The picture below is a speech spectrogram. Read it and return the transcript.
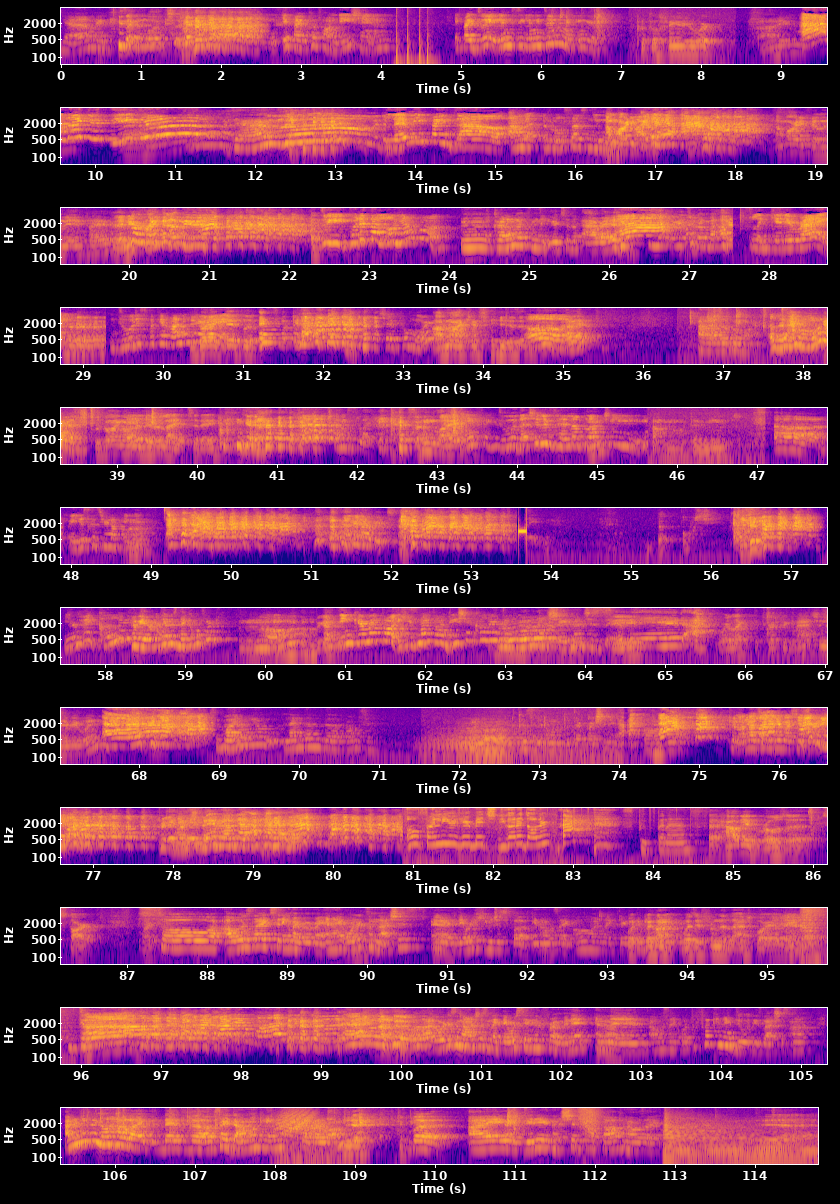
Yeah, my. He's like, fuck shit. if I put foundation, if I do it, let me see. Let me do it with my finger. Put those fingers to work. I... Ah, look, you see, dude. Damn, dude. Dude, let me find out. I'm Rosa's new I'm already feeling it. I'm already feeling it inside. Let me find out, dude. Dude, you put it that low, yeah, huh? Mm, kind of like from the ear to the eye, right? Ah. from the ear to the mouth. It's like, get it right. Dude, it's fucking hot in You here. go like this, look. It's fucking hot. Should I put more? I don't know, I can't see. Is it? Oh, Okay. Uh, a little bit more. a little bit more. We're going on a little light today. Some slight. Sunlight. Dude, that shit looks hella blotchy. I don't know what that means. Uh, wait, just because you're not famous. Huh? You're not rich. oh shit. You're my color? Have you ever done his makeup before? No. We I got, think you're my phone. He's my foundation color, For dude. real, that shade match is there, See? bitch. Ah. we're like the perfect match in every way. Ah. Why don't you lend them the bronzer? Because they don't want to put their brush in it. Ah. Cause I'm not trying to get my shit dirty. Pretty much. It's them, not. Oh, finally you're here, bitch. You got a dollar? Stupid ass. How did Rosa start? Like, So I was like sitting in my room, right, and I ordered some lashes, and Yeah. they were huge as fuck, and I was like, oh, I like they're wait, gonna be. wait, hold on. big. Was it from the Lash Bar LA? Dude, Ah. I thought it was, dude. I ordered some lashes and like they were sitting there for a minute and Yeah. then I was like, what the fuck can I do with these lashes, huh? I don't even know how like the, the upside down one came like along, Yeah. but I I did it and that shit popped off and I was like, Yeah.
